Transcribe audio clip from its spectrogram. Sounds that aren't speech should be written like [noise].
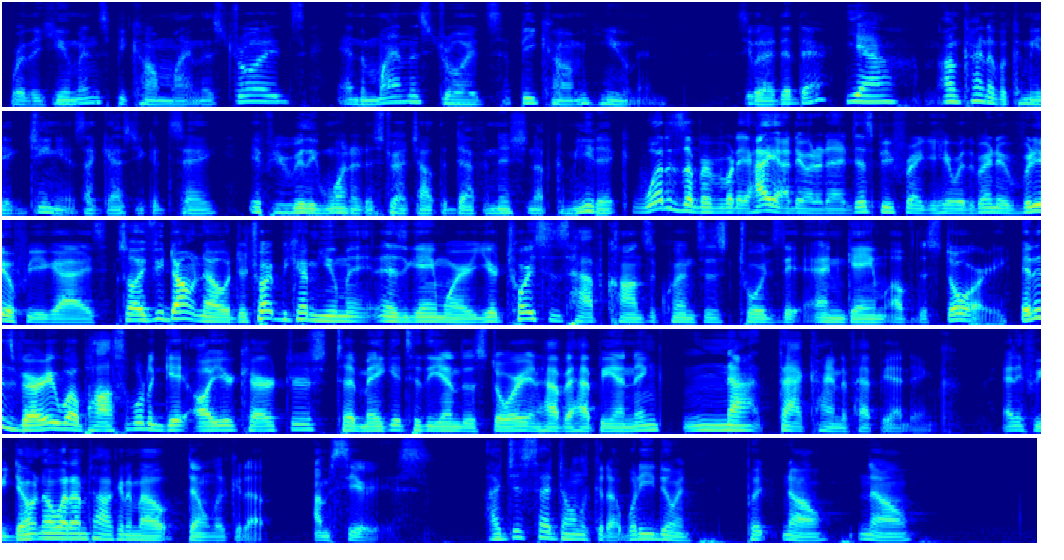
where the humans become mindless droids and the mindless droids become human. See what I did there? Yeah, I'm kind of a comedic genius, I guess you could say, if you really wanted to stretch out the definition of comedic. What is up, everybody? How y'all doing today? Just be Frankie here with a brand new video for you guys. So, if you don't know, Detroit Become Human is a game where your choices have consequences towards the end game of the story. It is very well possible to get all your characters to make it to the end of the story and have a happy ending. Not that kind of happy ending. And if you don't know what I'm talking about, don't look it up. I'm serious. I just said don't look it up. What are you doing? Put no, no.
